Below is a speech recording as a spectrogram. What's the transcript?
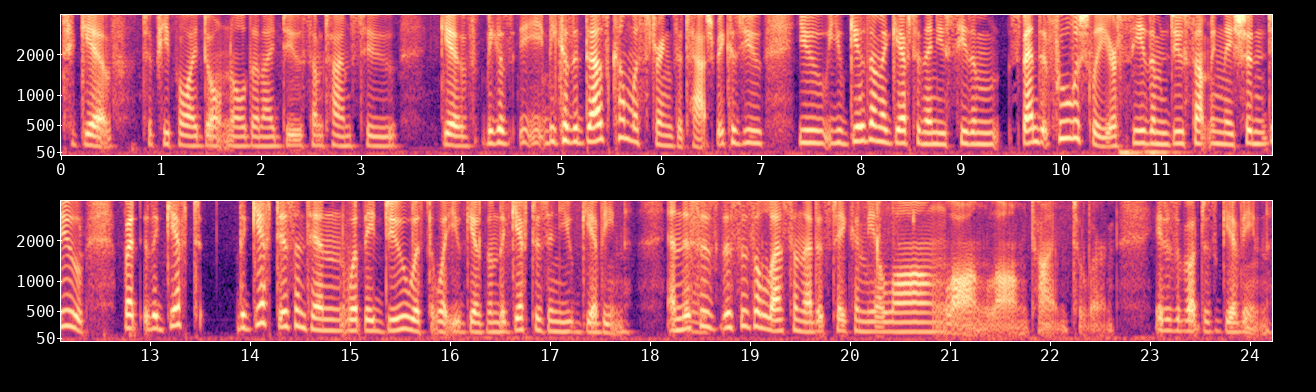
to give to people I don't know than I do sometimes to give because because it does come with strings attached because you you you give them a gift and then you see them spend it foolishly or see them do something they shouldn't do but the gift the gift isn't in what they do with what you give them the gift is in you giving and this mm. is this is a lesson that has taken me a long long long time to learn it is about just giving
